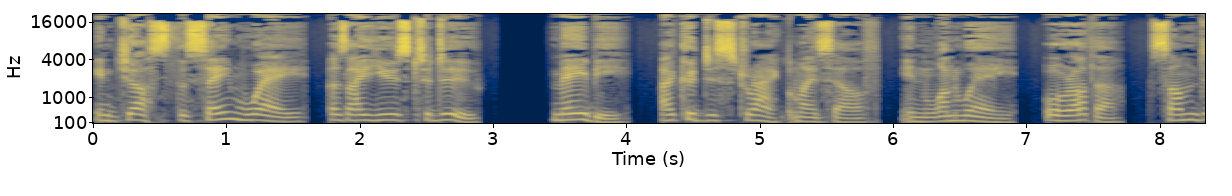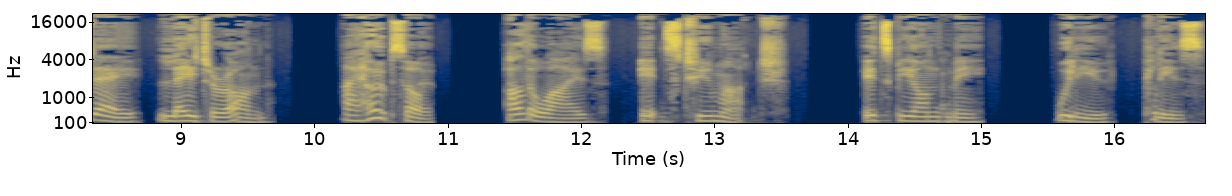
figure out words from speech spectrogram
in just the same way, as I used to do. Maybe, I could distract myself, in one way, or other, someday, later on. I hope so. Otherwise, it's too much. It's beyond me. Will you, please,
